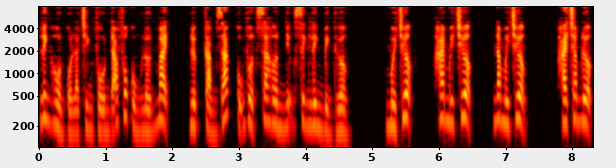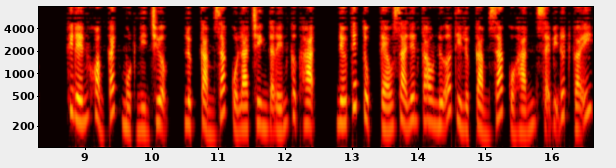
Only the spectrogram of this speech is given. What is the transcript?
linh hồn của La Trinh vốn đã vô cùng lớn mạnh, lực cảm giác cũng vượt xa hơn những sinh linh bình thường. 10 trượng, 20 trượng, 50 trượng, 200 lượng. Khi đến khoảng cách 1.000 trượng, lực cảm giác của La Trinh đã đến cực hạn, nếu tiếp tục kéo dài lên cao nữa thì lực cảm giác của hắn sẽ bị đứt gãy,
